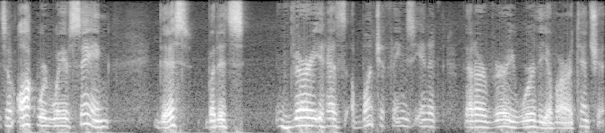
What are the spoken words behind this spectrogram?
It's an awkward way of saying this, but it's very, it has a bunch of things in it that are very worthy of our attention.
